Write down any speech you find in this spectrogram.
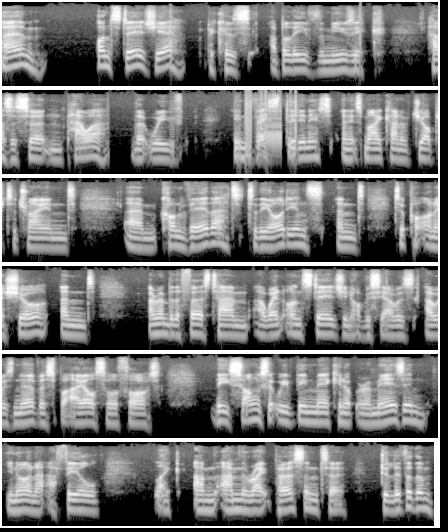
Um, on stage, yeah, because I believe the music has a certain power that we've invested in it, and it's my kind of job to try and um, convey that to the audience and to put on a show. And I remember the first time I went on stage, you know, obviously I was I was nervous, but I also thought these songs that we've been making up are amazing, you know, and I feel like I'm I'm the right person to deliver them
